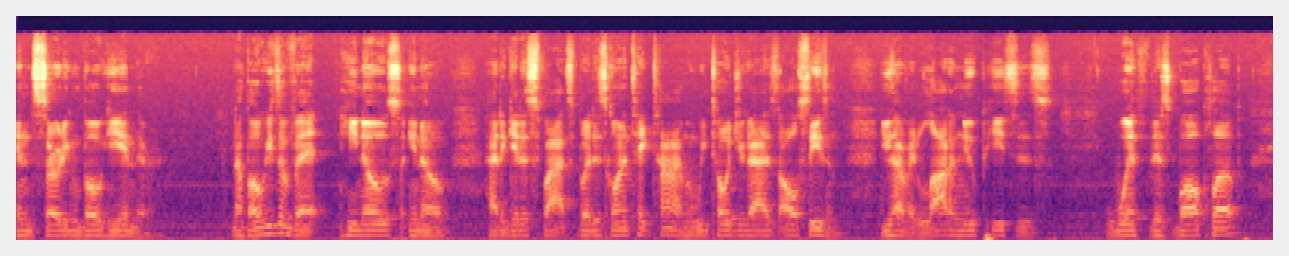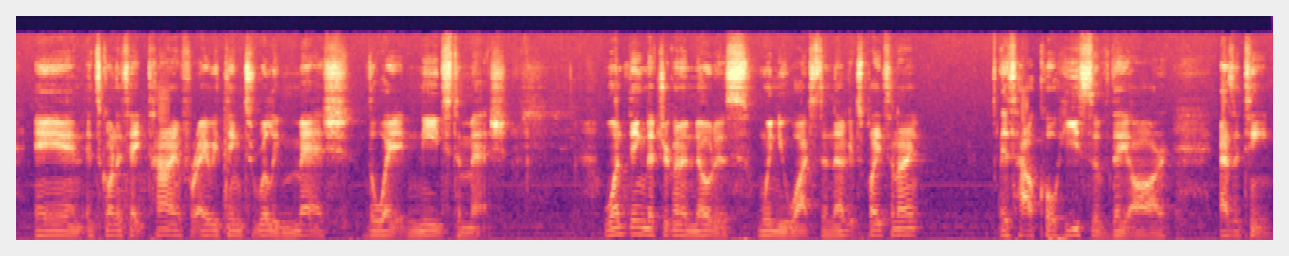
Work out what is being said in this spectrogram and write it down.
inserting Bogey in there. Now, Bogey's a vet. He knows, you know, how to get his spots, but it's going to take time. And we told you guys all season, you have a lot of new pieces with this ball club, and it's going to take time for everything to really mesh the way it needs to mesh. One thing that you're going to notice when you watch the Nuggets play tonight is how cohesive they are as a team.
